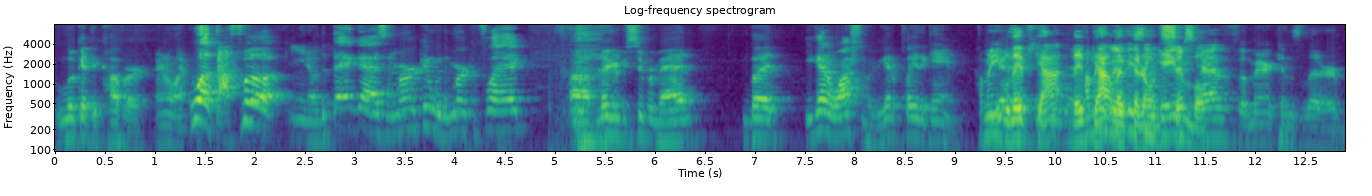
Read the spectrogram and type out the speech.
look at the cover and are like, "What the fuck?" You know, the bad guy's an American with the American flag. Um, they're gonna be super mad, but you gotta watch the movie. You gotta play the game. How many- You well they've got they've got like movies their and own games symbol have Americans that are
